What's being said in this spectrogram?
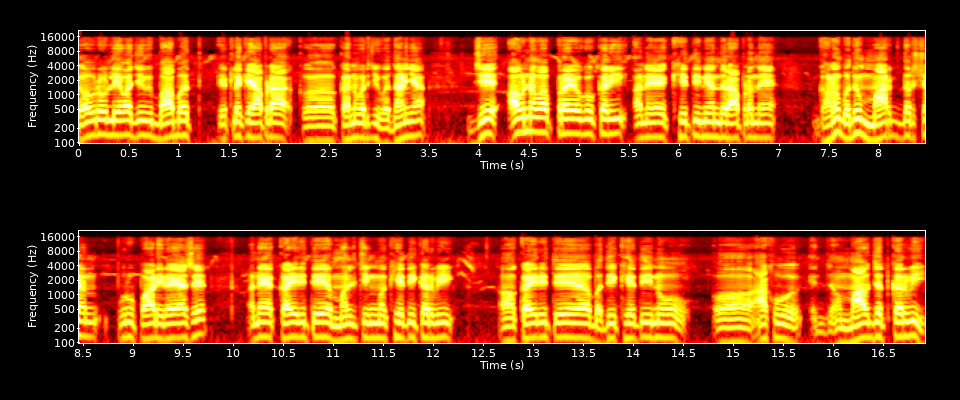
ગૌરવ લેવા જેવી બાબત એટલે કે આપણા કન્વરજી વધાણિયા, જે અવનવા પ્રયોગો કરી અને ખેતીની અંદર આપણને ઘણું બધું માર્ગદર્શન પૂરું પાડી રહ્યા છે અને કઈ રીતે મલ્ચિંગમાં ખેતી કરવી કઈ રીતે બધી ખેતીનું આખું માવજત કરવી,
